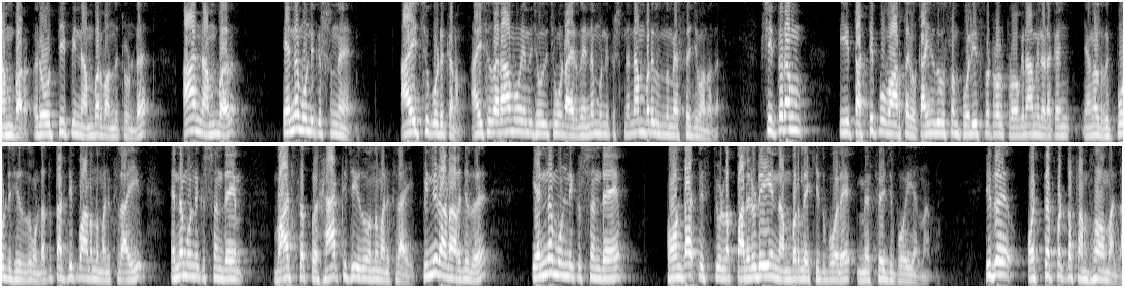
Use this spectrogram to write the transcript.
നമ്പർ ഒരു ഒ ടി പി നമ്പർ വന്നിട്ടുണ്ട്. ആ നമ്പർ എൻ എം ഉണ്ണികൃഷ്ണന് അയച്ചു കൊടുക്കണം. അയച്ചു തരാമോ എന്ന് ചോദിച്ചുകൊണ്ടായിരുന്നു എൻ എം ഉണ്ണികൃഷ്ണന്റെ നമ്പറിൽ നിന്ന് മെസ്സേജ് വന്നത്. പക്ഷെ ഇത്തരം ഈ തട്ടിപ്പ് വാർത്തകൾ കഴിഞ്ഞ ദിവസം പോലീസ് പെട്രോൾ പ്രോഗ്രാമിലടക്കം ഞങ്ങൾ റിപ്പോർട്ട് ചെയ്തതുകൊണ്ട് അത് തട്ടിപ്പാണെന്ന് മനസ്സിലായി. എൻ എം ഉണ്ണികൃഷ്ണന്റെ വാട്സപ്പ് ഹാക്ക് ചെയ്തു എന്ന് മനസ്സിലായി. പിന്നീടാണ് അറിഞ്ഞത് എൻ എം ഉണ്ണികൃഷ്ണന്റെ കോണ്ടാക്ട് ലിസ്റ്റിലുള്ള പലരുടെയും നമ്പറിലേക്ക് ഇതുപോലെ മെസ്സേജ് പോയി എന്ന്. ഇത് ഒറ്റപ്പെട്ട സംഭവമല്ല.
